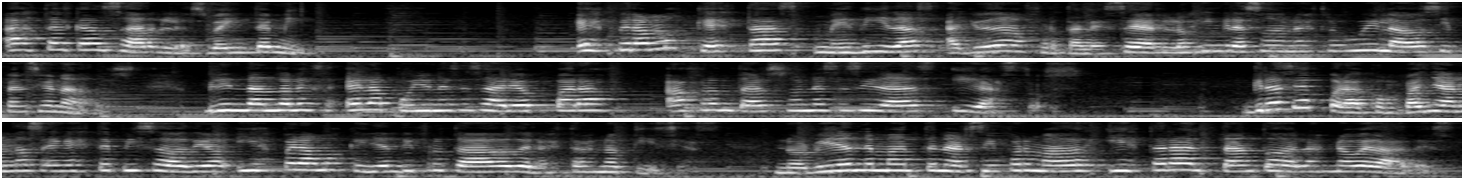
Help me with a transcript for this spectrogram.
hasta alcanzar los 20.000. Esperamos que estas medidas ayuden a fortalecer los ingresos de nuestros jubilados y pensionados, brindándoles el apoyo necesario para afrontar sus necesidades y gastos. Gracias por acompañarnos en este episodio y esperamos que hayan disfrutado de nuestras noticias. No olviden de mantenerse informados y estar al tanto de las novedades.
